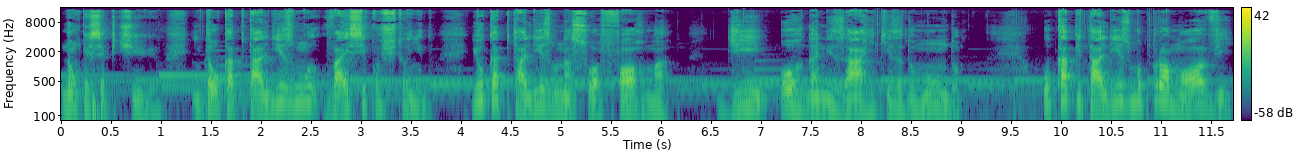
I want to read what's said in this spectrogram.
não perceptível. Então o capitalismo vai se constituindo. E o capitalismo, na sua forma de organizar a riqueza do mundo, o capitalismo promove,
